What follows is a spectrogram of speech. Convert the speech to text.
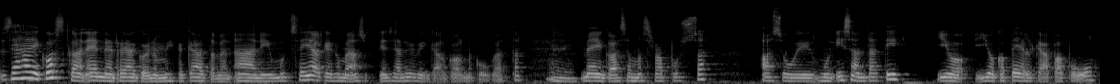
Sehän ei koskaan ennen reagoinut mihinkä käytävän ääniin, mutta sen jälkeen kun me asuttiin siellä Hyvinkäällä kolme kuukautta, Mm. meidän kanssa samassa rapussa asui mun isän täti, jo, joka pelkää papua.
